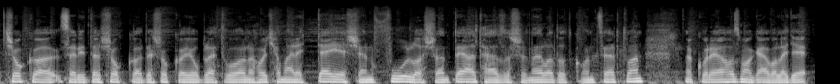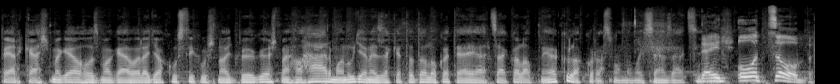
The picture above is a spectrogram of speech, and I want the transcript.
sokkal, szerintem sokkal, de sokkal jobb lett volna, hogyha már egy teljesen fullosan, teltházasan eladott koncert van, akkor elhoz magával egy perkás, meg elhoz magával egy akusztikus nagybőgős, mert ha hárman ugyanezeket a dalokat eljátszák alap nélkül, akkor azt mondom, hogy szenzáció. De egy ocob!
